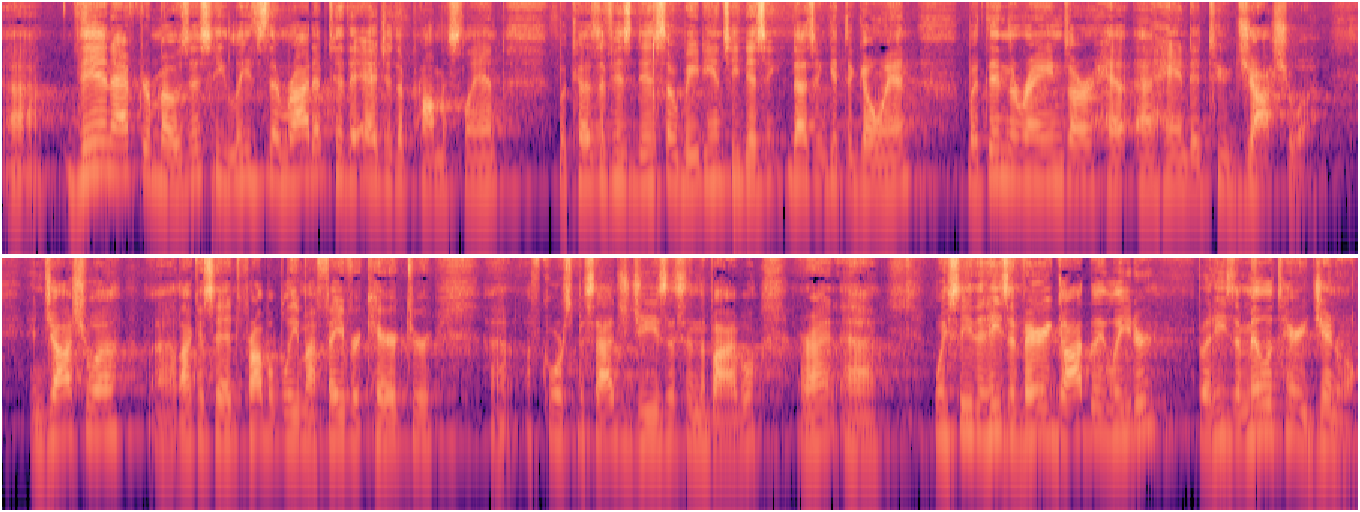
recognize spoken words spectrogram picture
Uh, then, after Moses, he leads them right up to the edge of the promised land. Because of his disobedience, he doesn't, doesn't get to go in. But then the reins are ha- uh, handed to Joshua. And Joshua, uh, like I said, probably my favorite character, uh, of course, besides Jesus in the Bible, right? Uh, we see that he's a very godly leader, but he's a military general.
